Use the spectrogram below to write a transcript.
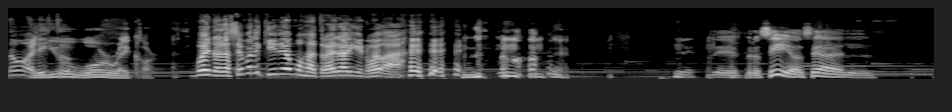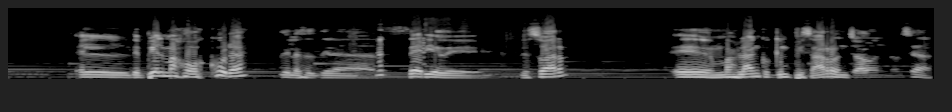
No, A New listo. World Record. Bueno, la semana que viene vamos a traer a alguien nuevo. Ah. Este, pero sí, o sea, el, el de piel más oscura de la, de la serie de, de Suar Es más blanco que un pizarrón, chabón. O sea,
